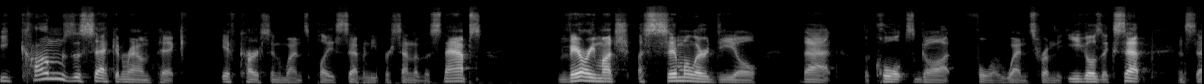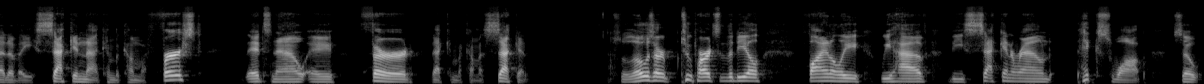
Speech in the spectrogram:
becomes the second round pick if Carson Wentz plays 70% of the snaps. Very much a similar deal that the Colts got for Wentz from the Eagles, except instead of a second that can become a first, it's now a third that can become a second. So those are two parts of the deal. Finally, we have the second round pick swap. So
